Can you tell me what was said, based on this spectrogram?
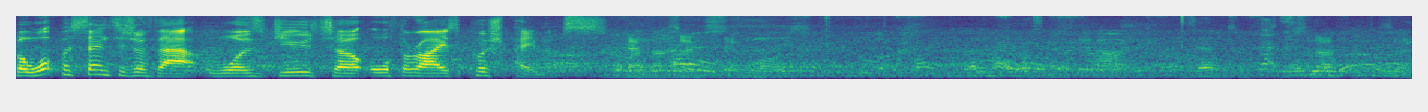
But what percentage of that was due to authorized push payments? Okay, so it was. Enough.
